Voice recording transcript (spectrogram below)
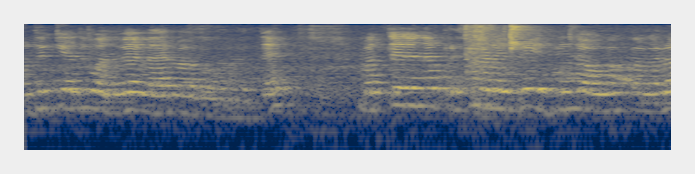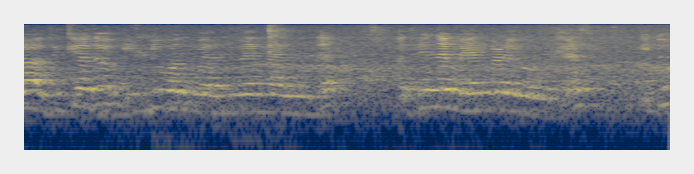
ಅದಕ್ಕೆ ಅದು ಒನ್ ವೇ ವ್ಯಾಲ್ವ್ ಆಗೋಗ್ಬಿಡುತ್ತೆ. ಮತ್ತೆ ಇದನ್ನ ಪ್ರೆಸ್ ಮಾಡಿದ್ರೆ ಇದರಿಂದ ಹೋಗೋಕ್ಕಾಗಲ್ಲ. ಅದಕ್ಕೆ ಅದು ಇಲ್ಲಿ ಒಂದು ಒನ್ ವೇ ವ್ಯಾಲ್ವ್ ಇದೆ ಅದರಿಂದ ಮೇಲ್ಗಡೆ ಹೋಗುತ್ತೆ. ಇದು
